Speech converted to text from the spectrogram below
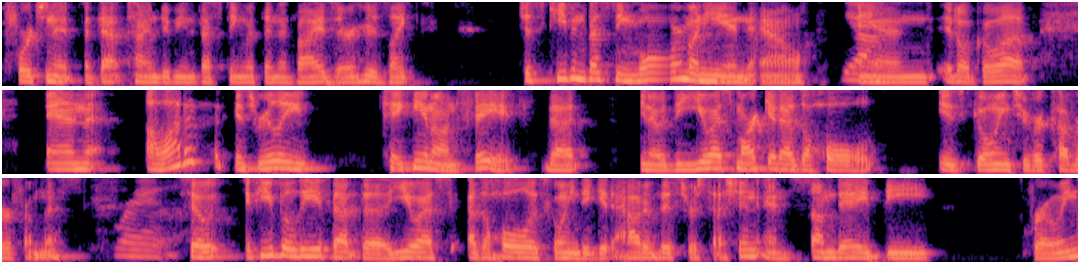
fortunate at that time to be investing with an advisor who's like just keep investing more money in now Yeah. and it'll go up. And a lot of that is really taking it on faith that you know the US market as a whole is going to recover from this. right. So if you believe that the US as a whole is going to get out of this recession and someday be growing,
